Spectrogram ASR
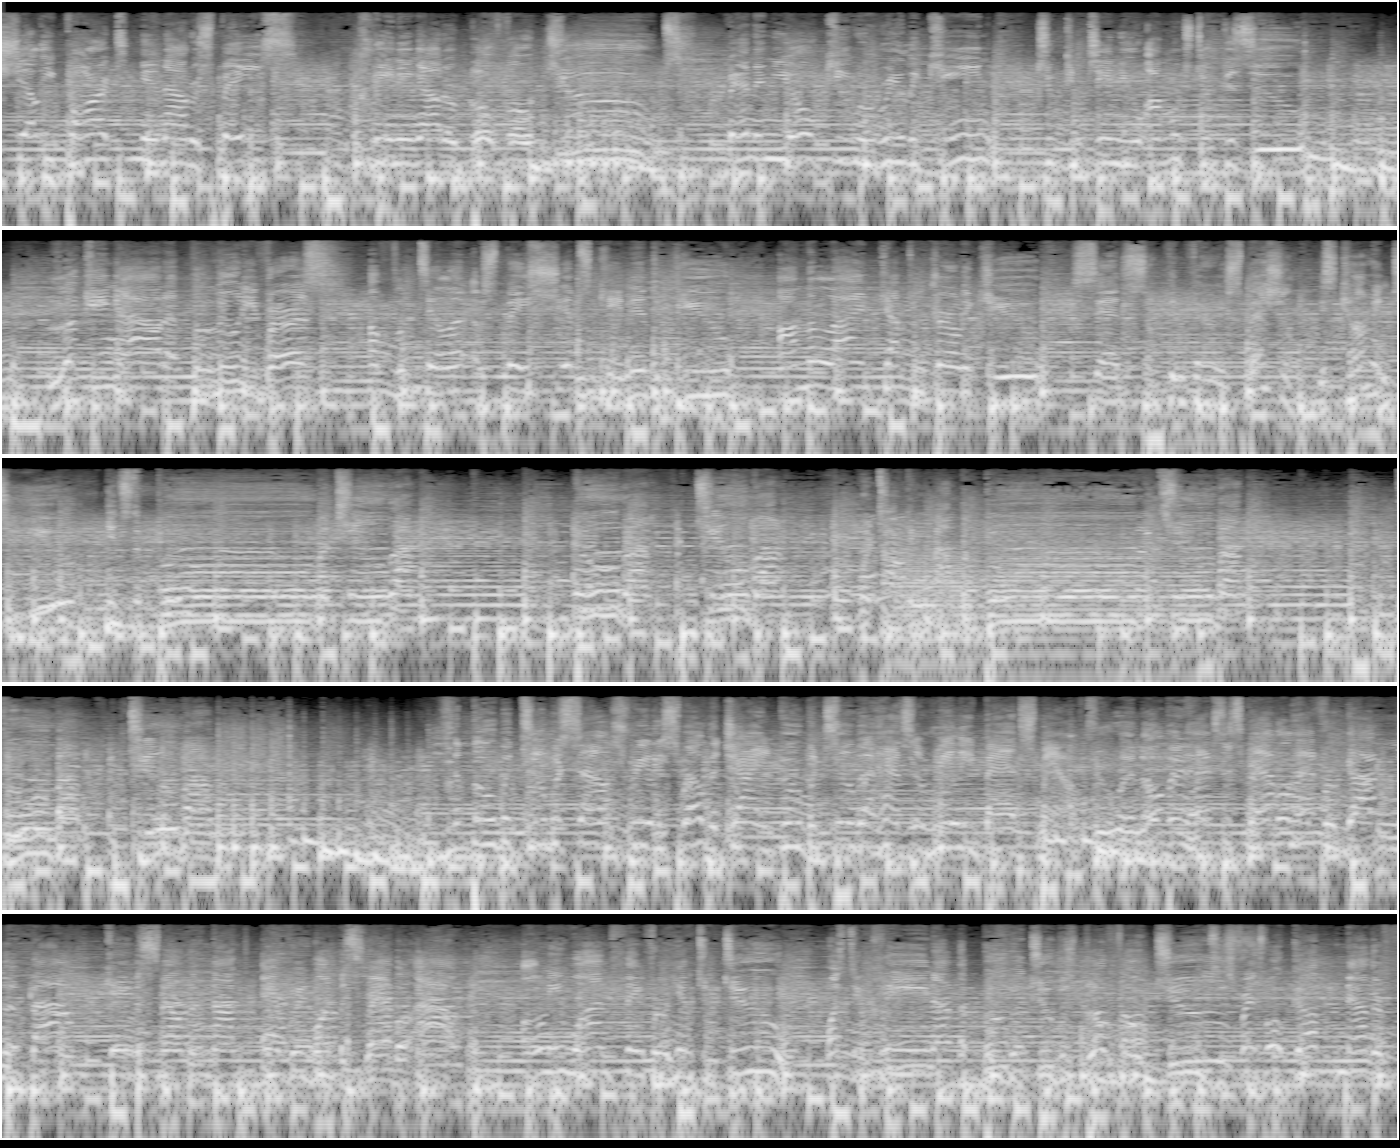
Shelly parked in outer space, cleaning out her blow flow tubes. Ben and Yolky were really keen to continue onwards to Kazoo. Looking out at the Looneyverse, a flotilla of spaceships came into view. On the line, Captain Curlicue said something very special is coming to you. It's the Booba sounds really swell. The giant Bubatuba has a really bad smell. Through an open hatch that Scramble had forgotten about came a smell that knocked everyone but Scramble out. Only one thing for him to do was to clean out the Booba Tuba's blow flow tubes. His friends woke up, now they're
